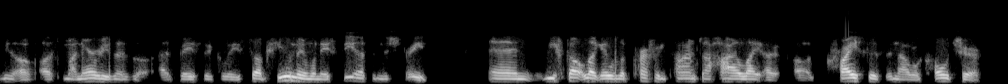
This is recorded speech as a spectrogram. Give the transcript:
you know, of us minorities as, as basically subhuman when they see us in the streets And we felt like it was a perfect time to highlight a, a crisis in our culture,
